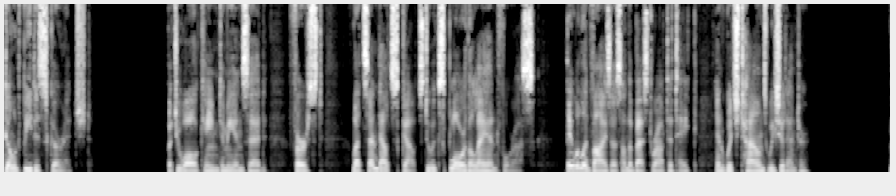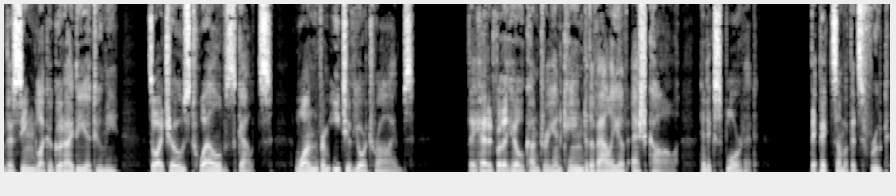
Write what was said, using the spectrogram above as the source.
Don't be discouraged. But you all came to me and said, First, let's send out scouts to explore the land for us. They will advise us on the best route to take and which towns we should enter. This seemed like a good idea to me, so I chose twelve scouts, one from each of your tribes. They headed for the hill country and came to the valley of Eshcol, and explored it. They picked some of its fruit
